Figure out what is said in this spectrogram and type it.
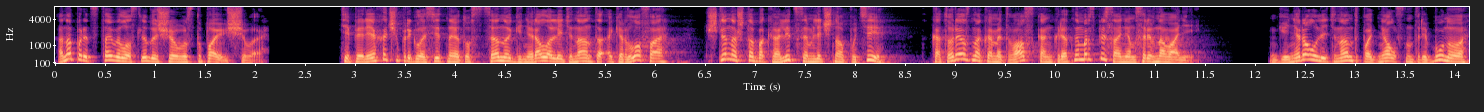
она представила следующего выступающего. «Теперь я хочу пригласить на эту сцену генерала-лейтенанта Акерлофа, члена штаба коалиции Млечного Пути, который ознакомит вас с конкретным расписанием соревнований». Генерал-лейтенант поднялся на трибуну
